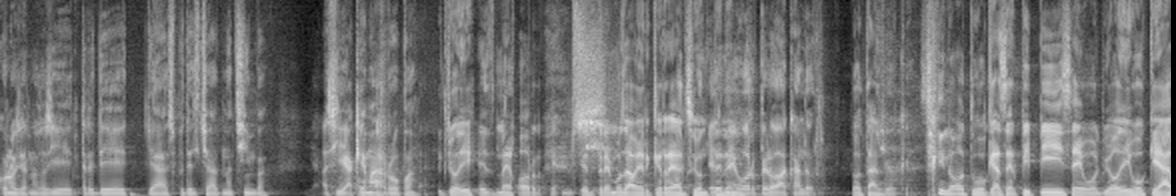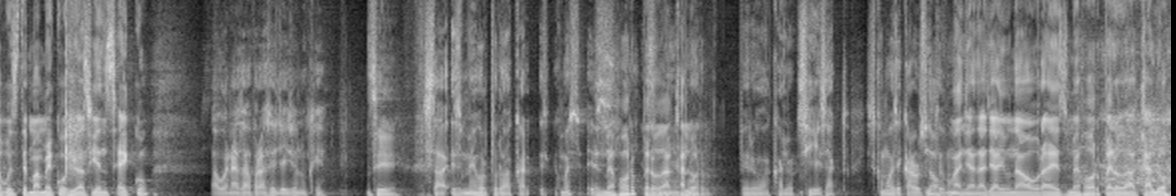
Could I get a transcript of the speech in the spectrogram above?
conocernos así en 3D, ya después del chat, una chimba. Así a quemar ropa. Yo dije, es mejor que entremos a ver qué reacción es tenemos. Es mejor, pero da calor. Total. Sí, okay. sí, no, tuvo que hacer pipí, se volvió, dijo, ¿qué hago? Este man me cogió así en seco. ¿Está buena esa frase, Jason, o qué? Sí. Está, es mejor, pero da calor. ¿Cómo es? Es, es mejor, pero es da mejor, calor. Pero da calor. Sí, exacto. Es como ese calorcito. No, mañana ya hay una obra, es mejor, pero da calor.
